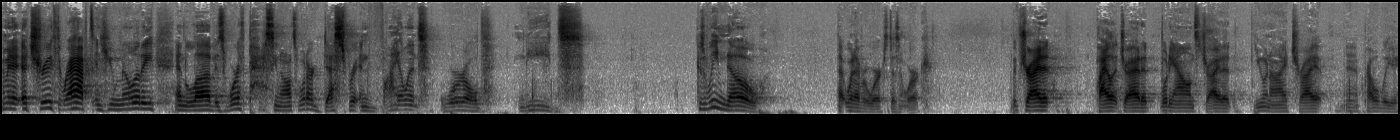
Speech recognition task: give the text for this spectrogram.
I mean, a, a truth wrapped in humility and love is worth passing on. It's what our desperate and violent world needs. Because we know that whatever works doesn't work. We've tried it. Pilate tried it. Woody Allen's tried it. You and I try it eh, probably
